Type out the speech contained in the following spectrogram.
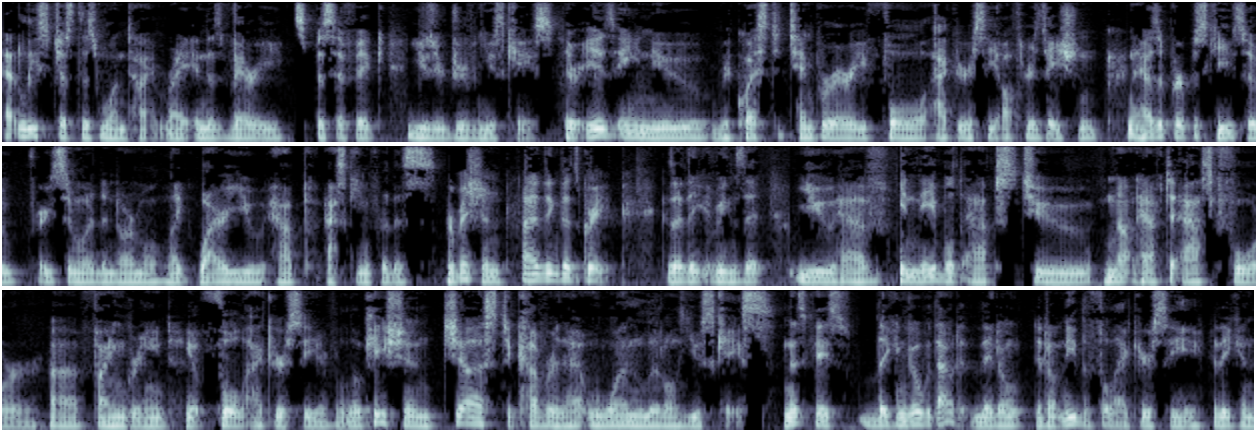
at least just this one time, right? In this very specific user driven use case. There is a new request temporary full accuracy authorization and it has a purpose key. So very similar to normal. Like, why are you app asking for this permission? I think that's great because I think it means that you have enabled apps to not have to ask for uh, fine grained, you know, full accuracy of a location just to cover that one little use case. In this case, they can go without it. They don't they don't need the full accuracy. They can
